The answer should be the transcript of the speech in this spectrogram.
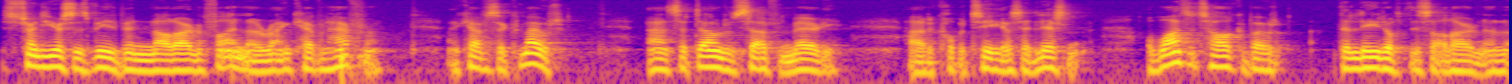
It's 20 years since me had been in an All Ireland final. I rang Kevin Heffernan, and Kevin said, "Come out." and sat down with himself and Mary, had a cup of tea. I said, listen, I want to talk about the lead up to this All Ireland and,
